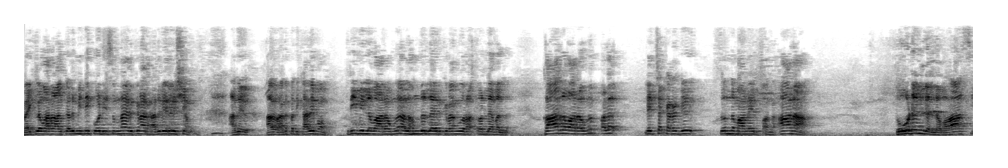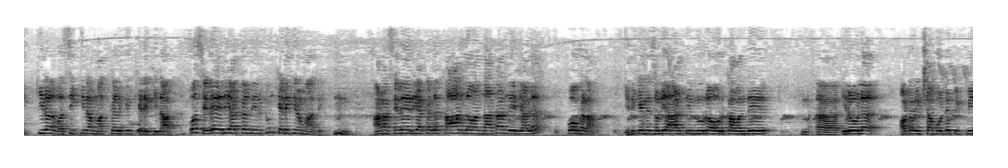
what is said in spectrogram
பைக்ல வர ஆட்களும் இன்னைக்கு கோடீசம் தான் இருக்கிறாங்க. அது வேற விஷயம். அது அதை பத்தி கதைப்போம் த்ரீ வீல்ல வரவங்க அலமதுல்லா இருக்கிறாங்க ஒரு ஒரு லெவல்ல கார்ல வரவங்க பல லட்சக்கணக்கு சொந்தமான இருப்பாங்க. ஆனா தோட்டங்கள்ல வாசிக்கிற வசிக்கிற மக்களுக்கு கிடைக்குதா? ஓ சில ஏரியாக்கள் இருக்கும் கிடைக்கிற மாதிரி. ஆனா சில ஏரியாக்கள்ல கார்ல வந்தா தான் அந்த ஏரியால போகலாம். இதுக்கு என்ன சொல்லி ஆயிரத்தி இருநூறு ஒருக்கா வந்து இரவுல ஆட்டோ ரிக்ஷா போட்டு பிக்மி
